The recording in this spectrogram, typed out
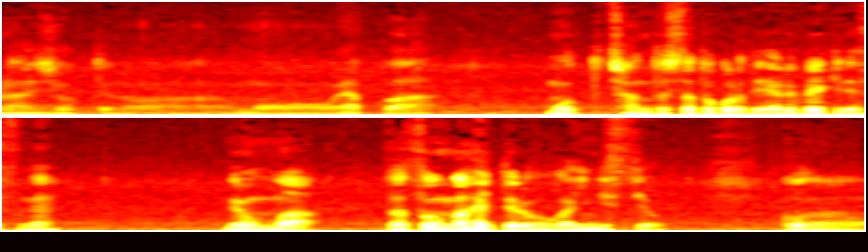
ラジオっていうのは。やっぱ、もっとちゃんとしたところでやるべきですね。でもまあ、雑音が入ってる方がいいんですよ。この、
